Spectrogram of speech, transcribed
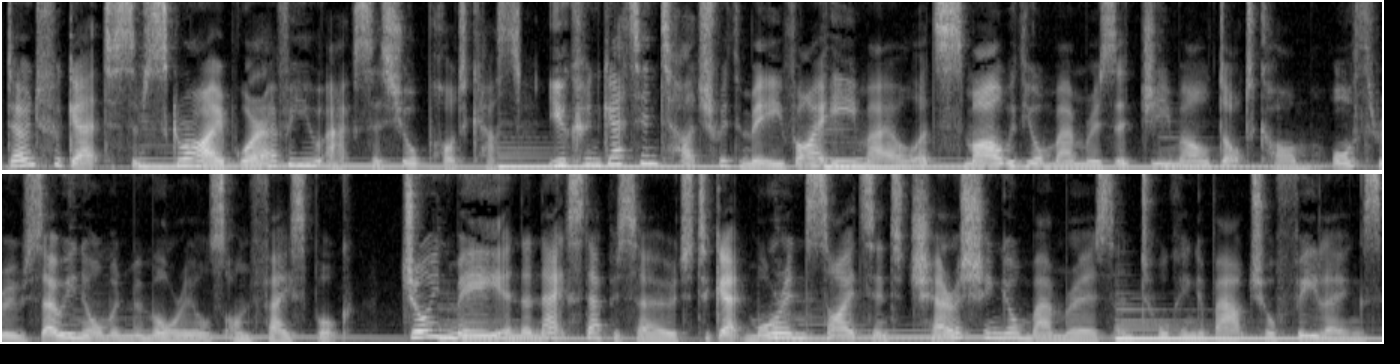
Don't forget to subscribe wherever you access your podcast. You can get in touch with me via email at smilewithyourmemories at gmail.com or through Zoe Norman Memorials on Facebook. Join me in the next episode to get more insights into cherishing your memories and talking about your feelings.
